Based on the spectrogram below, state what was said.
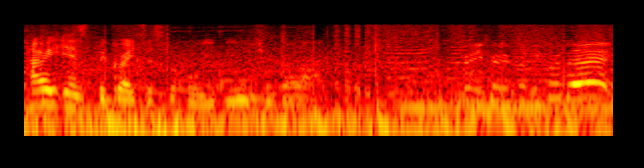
Harry is the greatest football YouTuber alive. Fruity, fruity, fruity, fruity.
